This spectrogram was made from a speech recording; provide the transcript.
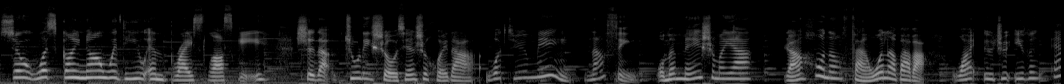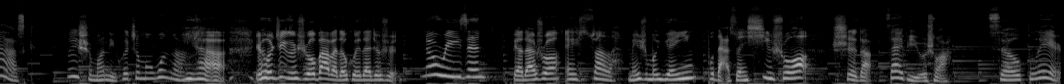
：“So what's going on with you and Bryce Lasky？是的，朱莉首先是回答：“What do you mean? Nothing。我们没什么呀。”然后呢，反问了爸爸：“Why would you even ask？” 为什么你会这么问啊？Yeah，然后这个时候爸爸的回答就是 “No reason”，表达说：“哎，算了，没什么原因，不打算细说。”是的，再比如说啊，So Blair。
